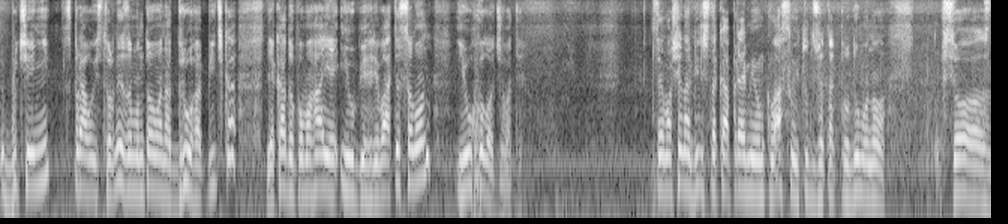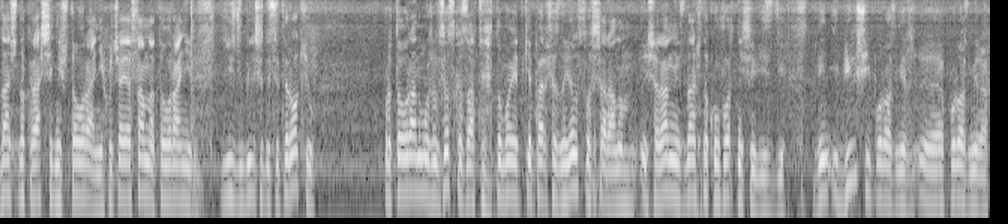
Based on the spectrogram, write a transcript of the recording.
бучині з правої сторони замонтована друга пічка, яка допомагає і обігрівати салон, і охолоджувати. Це машина більш така преміум класу, і тут вже так продумано все значно краще, ніж в Таурані. Хоча я сам на Таурані їжджу більше 10 років. Про Тауран можу все сказати. То моє таке перше знайомство з Шараном. І Шаран він значно комфортніший в їзді. Він і більший по, розмір, е, по розмірах,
